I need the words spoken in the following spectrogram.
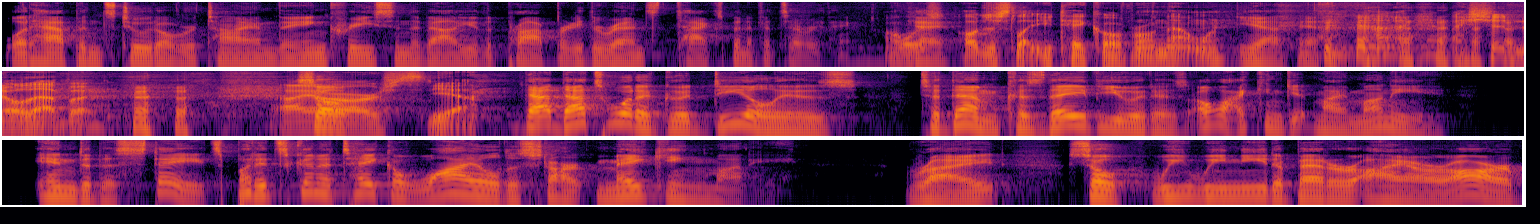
what happens to it over time, the increase in the value of the property, the rents, tax benefits, everything. I'll, Okay. just, I'll just let you take over on that one. Yeah, yeah. I should know that, but IRRs, yeah. that that's what a good deal is to them because they view it as, oh, I can get my money into the states, but it's going to take a while to start making money, right? So we we need a better IRR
